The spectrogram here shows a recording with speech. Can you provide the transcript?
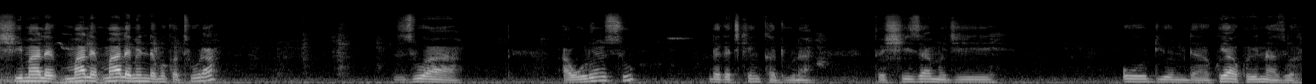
Shi malamin da muka tura zuwa a wurinsu daga cikin kaduna. To shi za mu ji odiyon da ku yakuri na zuwa.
